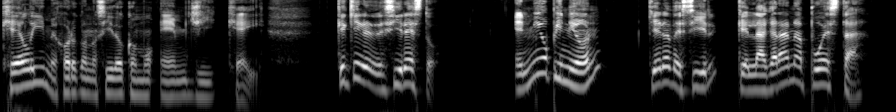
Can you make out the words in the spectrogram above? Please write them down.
Kelly, mejor conocido como MGK. ¿Qué quiere decir esto? En mi opinión, quiere decir que la gran apuesta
